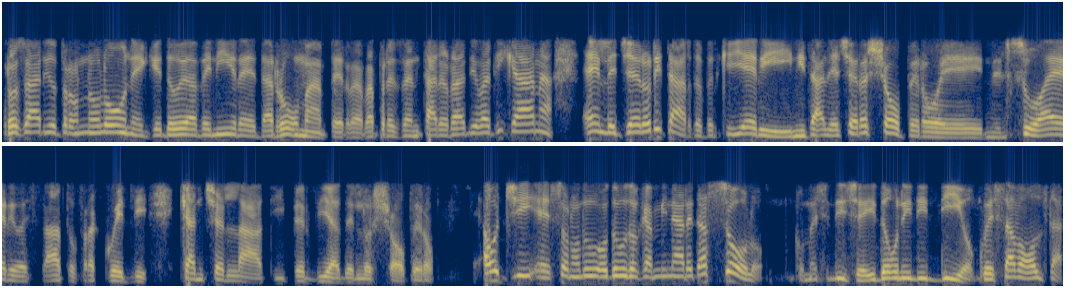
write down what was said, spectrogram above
Rosario Tronnolone che doveva venire da Roma per rappresentare Radio Vaticana è in leggero ritardo perché ieri in Italia c'era sciopero e il suo aereo è stato fra quelli cancellati per via dello sciopero. Oggi eh, sono, ho dovuto camminare da solo, come si dice, i doni di Dio. Questa volta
